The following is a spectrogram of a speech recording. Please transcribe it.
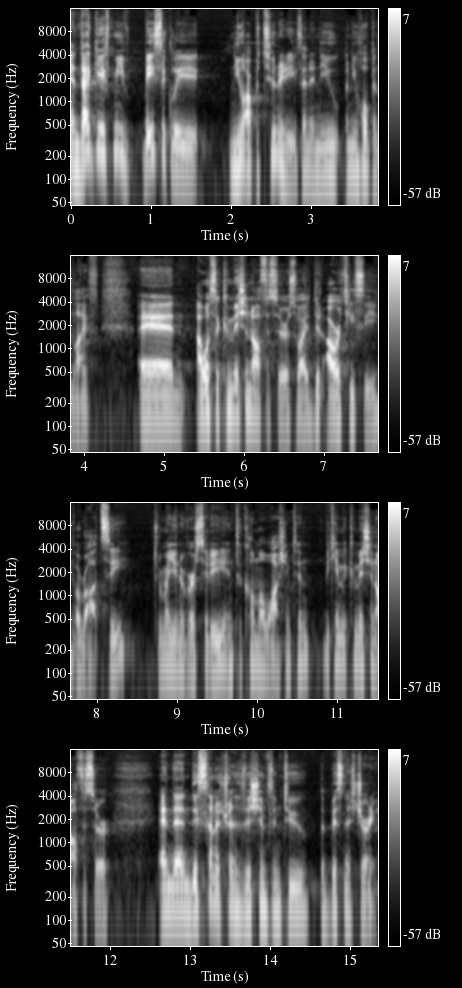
and that gave me basically new opportunities and a new, a new hope in life. And I was a commissioned officer, so I did ROTC, or ROTC, through my university in Tacoma, Washington, became a commissioned officer. And then this kind of transitions into the business journey.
